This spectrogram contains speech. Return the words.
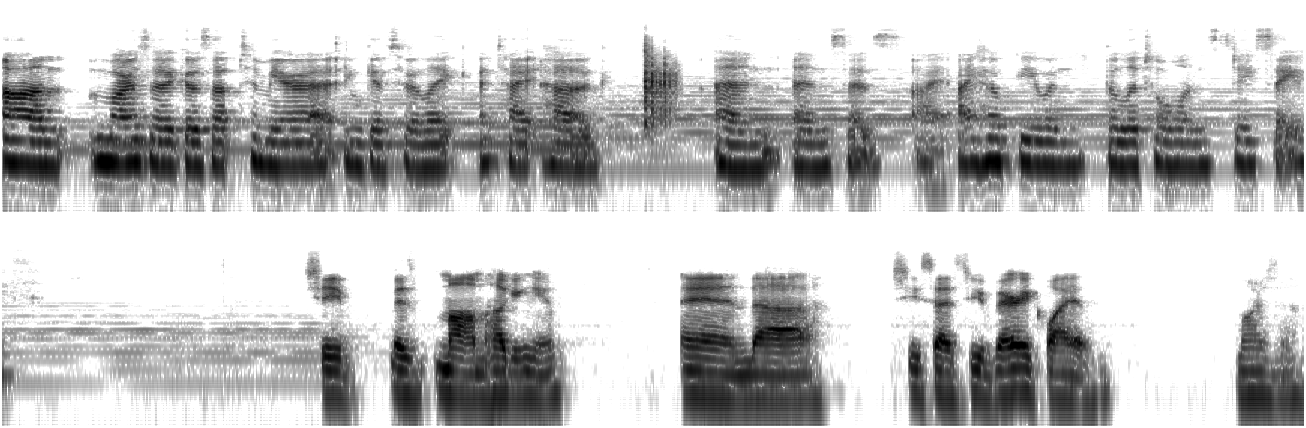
Um, Marza goes up to Mira and gives her like a tight hug, and and says, "I I hope you and the little ones stay safe." She is mom hugging you, and uh, she says to you very quietly, Marza,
